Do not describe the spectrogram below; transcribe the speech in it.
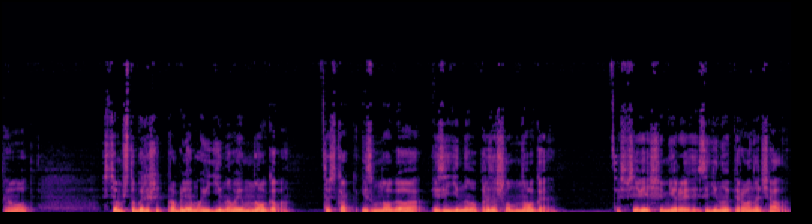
Вот. С тем, чтобы решить проблему единого и многого. То есть как из многого, из единого произошло многое. То есть все вещи мира из единого первоначала.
